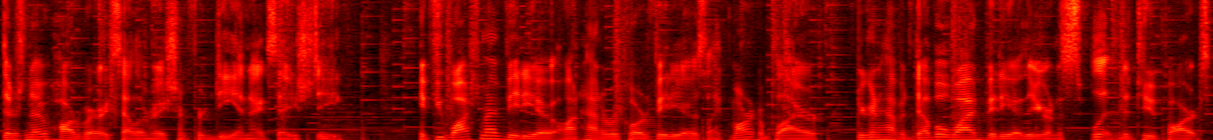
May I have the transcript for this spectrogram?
There's no hardware acceleration for DNX HD. If you watch my video on how to record videos like Markiplier, you're going to have a double wide video that you're going to split into two parts.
